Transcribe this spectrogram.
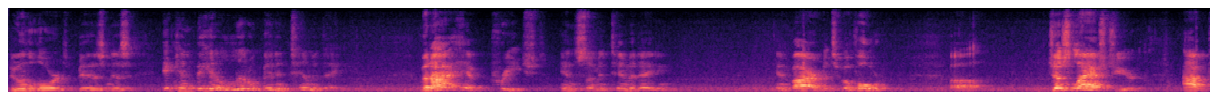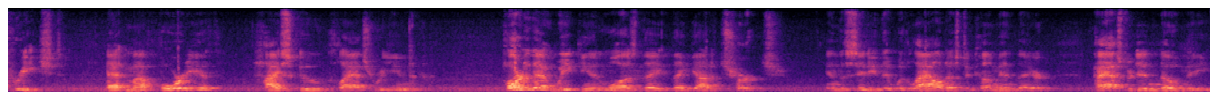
doing the Lord's business, it can be a little bit intimidating. But I have preached in some intimidating environments before. Uh, just last year, I preached at my 40th high school class reunion. Part of that weekend was they, they got a church in the city that would allowed us to come in there. Pastor didn't know me,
